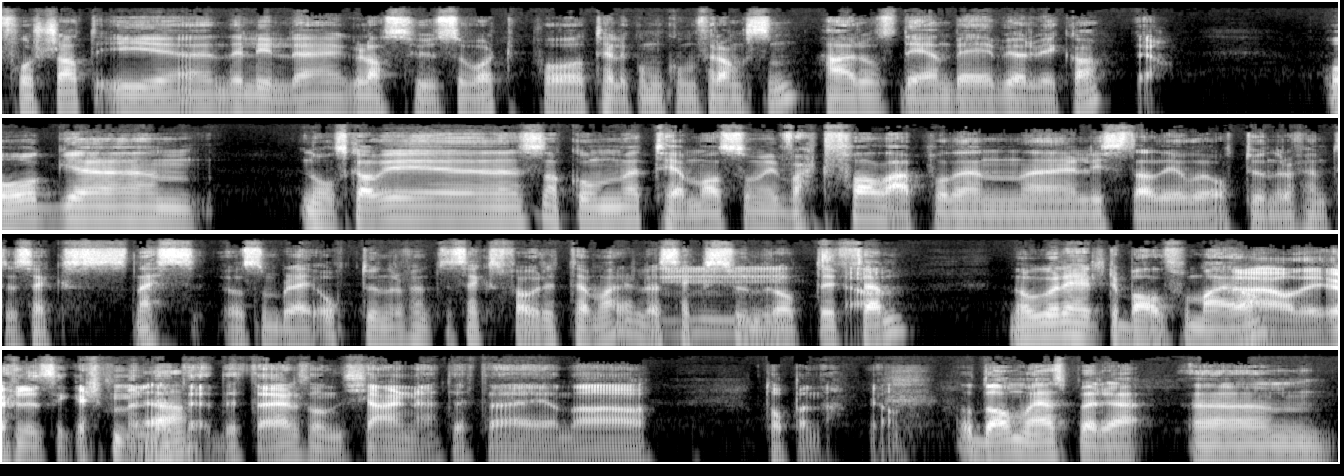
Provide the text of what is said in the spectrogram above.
Fortsatt i eh, det lille glasshuset vårt på Telekom-konferansen her hos DNB i Bjørvika. Ja. Og eh, nå skal vi eh, snakke om et tema som i hvert fall er på den eh, lista di over 856 Nei, som ble 856 favorittemaer, eller 685. Nå går det helt til ball for meg Ja, òg. ja, det gjør det sikkert, men Ja. dette, dette er sånn kjerne. Dette er en av toppene. Ja. Og da må jeg spørre um,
